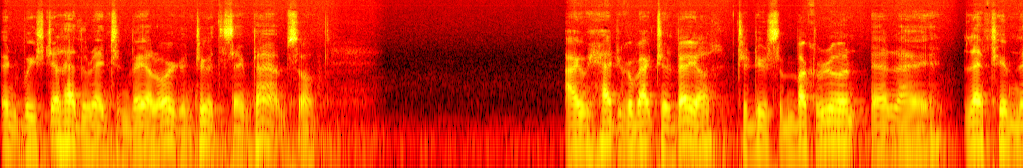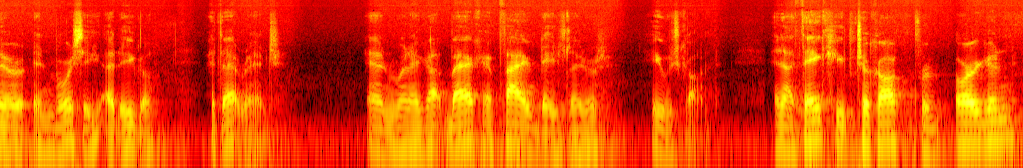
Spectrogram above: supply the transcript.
and we still had the ranch in Vale, Oregon, too, at the same time. So I had to go back to Vale to do some buckarooing, and I left him there in Boise at Eagle, at that ranch. And when I got back, uh, five days later, he was gone. And I think he took off for Oregon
